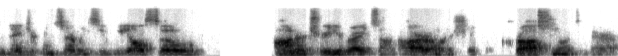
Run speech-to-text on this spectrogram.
The Nature Conservancy, we also honor treaty rights on our ownership across North America.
